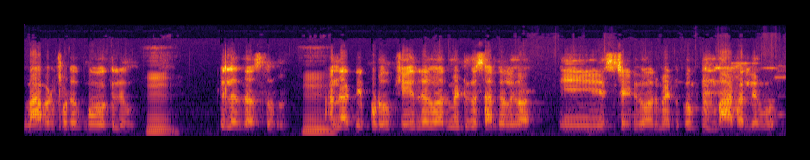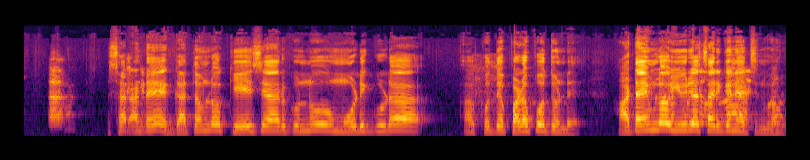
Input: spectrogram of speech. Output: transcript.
మాపడి కూడా బువ్వకు లేవు పిల్లలు చేస్తారు ఉమ్. అన్నట్టు ఇప్పుడు కేంద్ర గవర్నమెంట్కు సెంట్రల్గా ఈ స్టేట్ గవర్నమెంట్కు మాటలు లేవు? సార్ అంటే గతంలో కేసీఆర్కును మోడీకి కూడా కొద్దిగా పడపోతుండే ఆ టైంలో యూరియా సరిగ్గానే వచ్చింది మరి.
